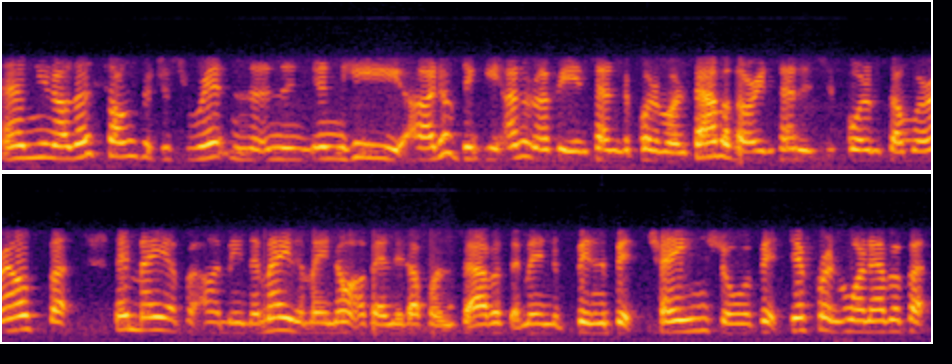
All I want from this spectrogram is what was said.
And you know those songs were just written, and and he I don't think he I don't know if he intended to put them on Sabbath or intended to put them somewhere else, but they may have I mean they may they may not have ended up on Sabbath. They may have been a bit changed or a bit different, whatever. But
